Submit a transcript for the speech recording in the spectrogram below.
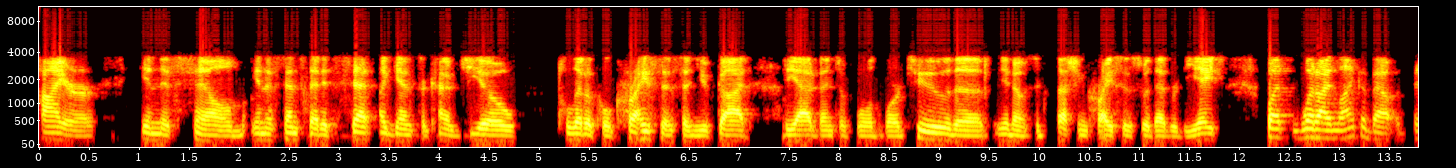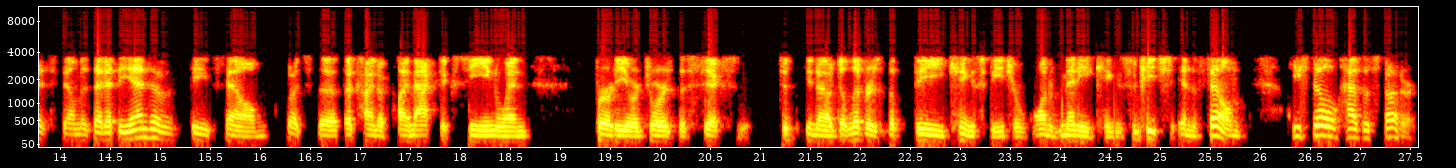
higher in this film in the sense that it's set against a kind of geopolitical crisis, and you've got the advent of World War II, the you know succession crisis with Edward VIII. But what I like about this film is that at the end of the film, it's the the kind of climactic scene when Bertie or George the Sixth, you know, delivers the the King's Speech or one of many King's Speech in the film. He still has a stutter,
